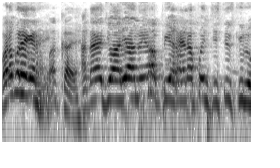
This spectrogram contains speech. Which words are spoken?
बरोबर आहे का नाही? मग काय? आता ज्वारी आणूया पेरायला पंचवीस तीस किलो.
